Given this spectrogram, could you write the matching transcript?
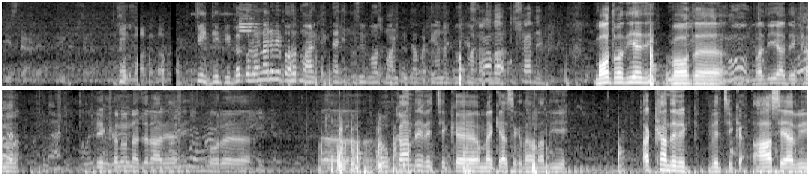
ਕੀ ਸਟੈਂਡ ਆ। ਬਹੁਤ ਮਾਣ ਦਿੰਦਾ ਮੈਨੂੰ। ਜੀ ਜੀ ਜੀ ਬਿਲਕੁਲ ਉਹਨਾਂ ਨੇ ਵੀ ਬਹੁਤ ਮਾਣ ਕੀਤਾ ਜੀ ਤੁਸੀਂ ਵੀ ਬਹੁਤ ਮਾਣ ਕੀਤਾ ਵੱਡਿਆਂ ਦਾ ਜੋ ਤੁਹਾਡਾ ਸੁਭਾਅ ਉਤਸ਼ਾਹ ਦੇ ਬਹੁਤ ਵਧੀਆ ਜੀ ਬਹੁਤ ਵਧੀਆ ਦੇਖਣ ਨੂੰ ਦੇਖਣ ਨੂੰ ਨਜ਼ਰ ਆ ਰਿਹਾ ਜੀ ਔਰ ਲੋਕਾਂ ਦੇ ਵਿੱਚ ਇੱਕ ਮੈਂ ਕਹਿ ਸਕਦਾ ਉਹਨਾਂ ਦੀ ਅੱਖਾਂ ਦੇ ਵਿੱਚ- ਵਿੱਚ ਇੱਕ ਆਸ ਆ ਵੀ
